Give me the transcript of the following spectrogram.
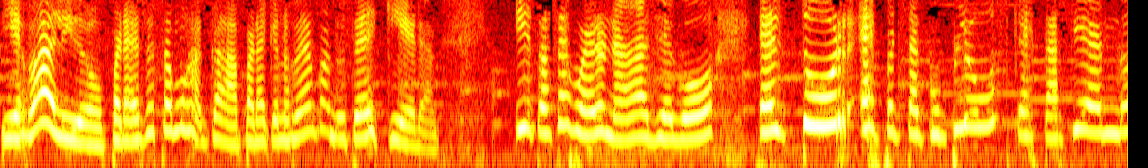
Y es válido, para eso estamos acá, para que nos vean cuando ustedes quieran. Y entonces, bueno, nada, llegó el tour Espectacu Plus que está haciendo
